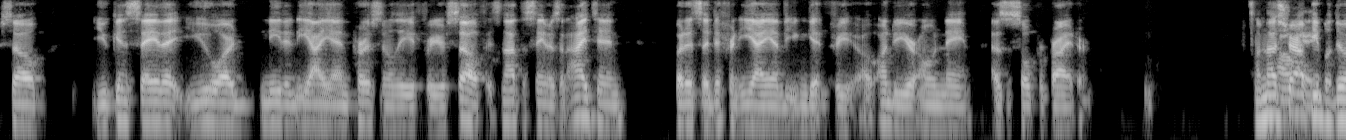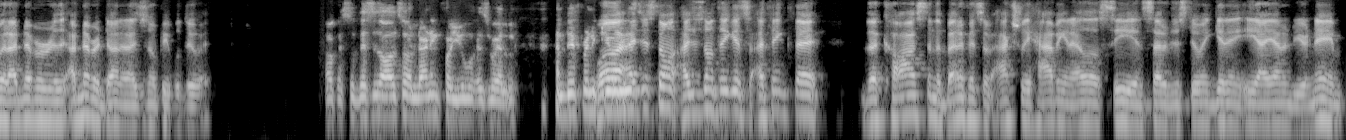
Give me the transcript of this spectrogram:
So you can say that you are need an EIN personally for yourself. It's not the same as an ITIN, but it's a different EIN that you can get for you under your own name as a sole proprietor. I'm not sure how people do it. I've never really I've never done it. I just know people do it. Okay, so this is also learning for you as well. different Well, I just don't. I just don't think it's. I think that the cost and the benefits of actually having an LLC instead of just doing getting an EIN under your name,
